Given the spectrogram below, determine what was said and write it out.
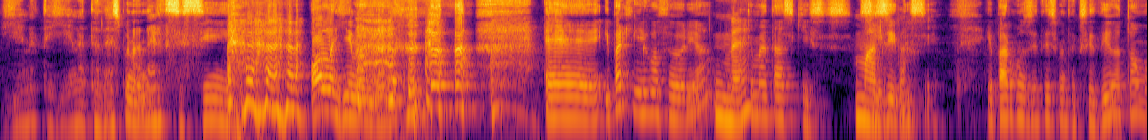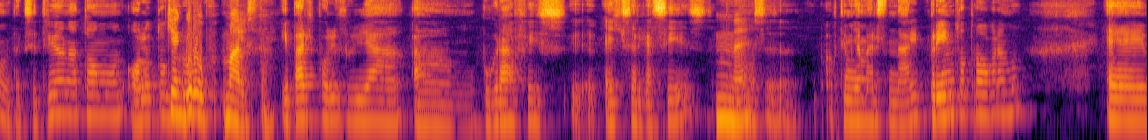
Γίνεται, γίνεται, δέσποινα να έρθεις εσύ. Όλα γίνονται. ε, υπάρχει λίγο θεωρία Ναι. και μετά ασκήσεις. Μάλιστα. Συζήτηση. Υπάρχουν συζητήσεις μεταξύ δύο ατόμων, μεταξύ τριών ατόμων, όλο το Και group. group, μάλιστα. Υπάρχει πολλή δουλειά α, που γράφεις, ε, έχεις εργασίες Ναι. ανάμεσα από τη μια μέρα στην άλλη, πριν το πρόγραμμα. Ε,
